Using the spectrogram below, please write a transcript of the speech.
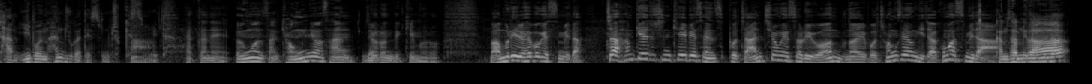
다음 이번 한 주가 됐으면 좋겠습니다. 아, 약간의 응원상, 격려상 네. 이런 느낌으로 마무리를 해보겠습니다. 자, 함께해 주신 KBS N스포츠 안치홍 해설위원, 문화일보 정세영 기자 고맙습니다. 감사합니다. 감사합니다.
